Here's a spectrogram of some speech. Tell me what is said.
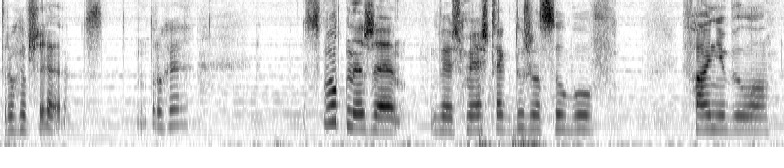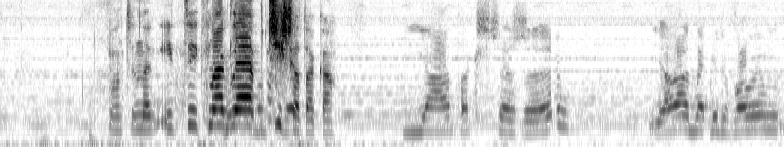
trochę przele... no, trochę smutne, że wiesz, miałeś tak dużo subów, fajnie było. No ty nag- i ty nagle cisza taka. Ja tak szczerze, ja nagrywałem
